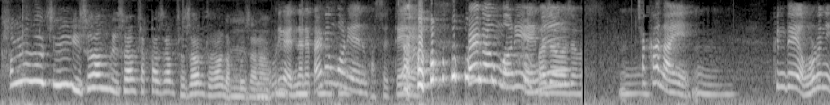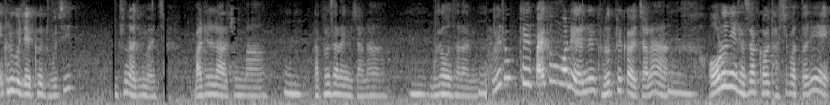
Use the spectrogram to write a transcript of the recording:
당연하지. 이 사람 이 사람 착한 사람 저 사람 저 사람 나쁜 음, 사람. 우리가 옛날에 빨간 머리 애는 봤을 때 빨간 머리 애는 맞아 맞아. 음. 착한 아이. 음. 근데 어른이 그리고 이제 그 누구지? 무슨 아줌마였지? 마릴라 아줌마. 음. 나쁜 사람이잖아. 음. 무서운 사람이고. 왜 이렇게 빨간 머리 애는 괴롭힐까 했잖아. 음. 어른이 돼서 그걸 다시 봤더니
